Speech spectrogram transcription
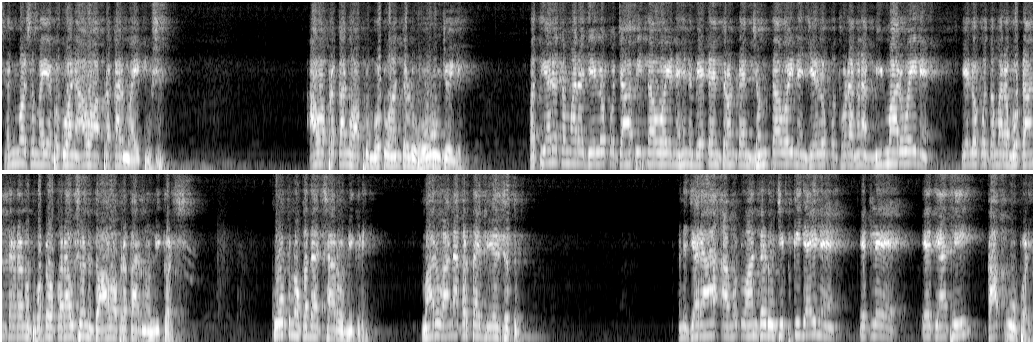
જન્મ સમયે ભગવાને આવા પ્રકારનું આપ્યું છે. આવા પ્રકારનું આપણું મોટું આંતરડું હોવું જોઈએ. અત્યારે તમારા જે લોકો ચા પીતા હોય ને એને બે ટાઈમ, ત્રણ ટાઈમ જમતા હોય ને જે લોકો થોડા ઘણા બીમાર હોય ને, એ લોકો તમારા મોટા આંતરડાનો ફોટો કરાવશો ને તો આવા પ્રકારનો નીકળશે. કોકનો કદાચ સારો નીકળે. મારું આના કરતા બેઝ હતું. અને જ્યારે આ મોટું આંધળું ચીપકી જાય ને, એટલે એ ત્યાંથી કાપવું પડે.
